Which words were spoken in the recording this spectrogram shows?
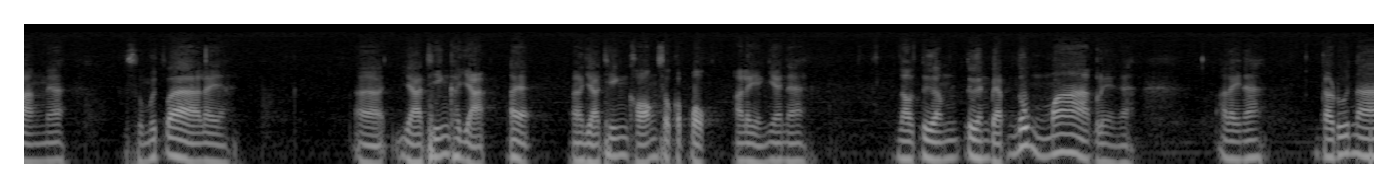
วังนะสมมุติว่าอะไร อย่าทิ้งขยะอย่าทิ้งของสกปรกอะไรอย่างเงี้ยนะ เราเตือนเตือนแบบนุ่มมากเลยนะ อะไรนะ กรุณา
